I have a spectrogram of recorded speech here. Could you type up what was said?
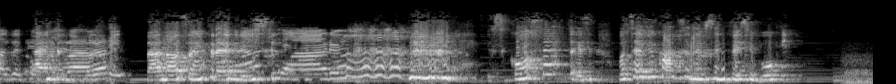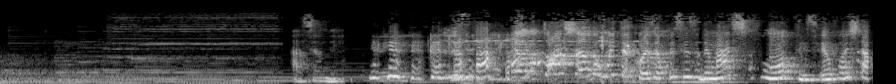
fazer como da nossa entrevista. Com certeza. Você viu qual você deve ser no Facebook? Acionei. eu não estou achando muita coisa, eu preciso de mais fontes. Eu vou estar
